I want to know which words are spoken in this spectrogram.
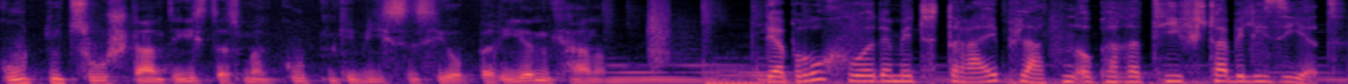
guten Zustand ist, dass man guten Gewissen sie operieren kann. Der Bruch wurde mit drei Platten operativ stabilisiert.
